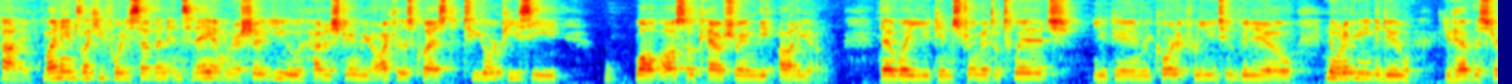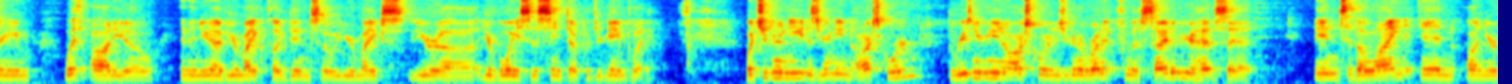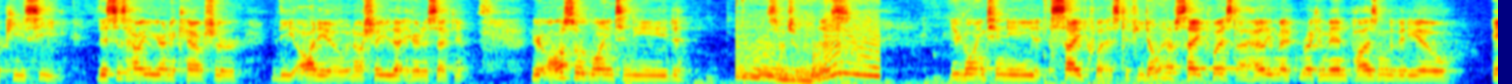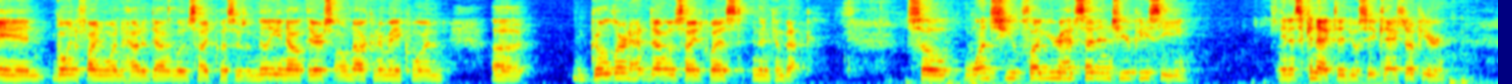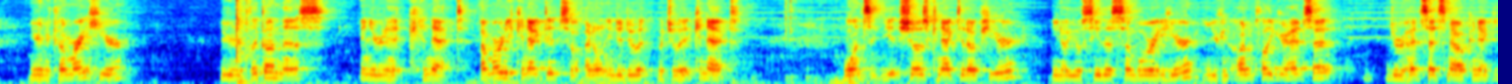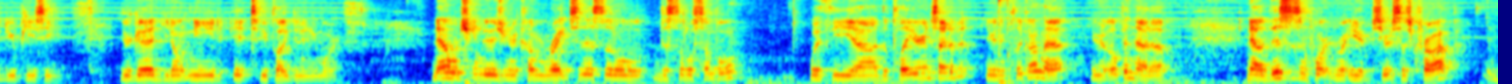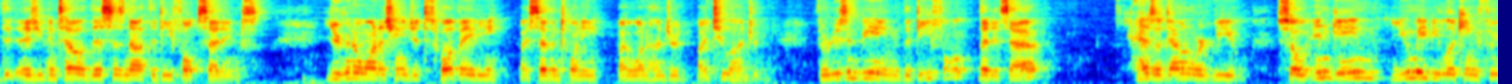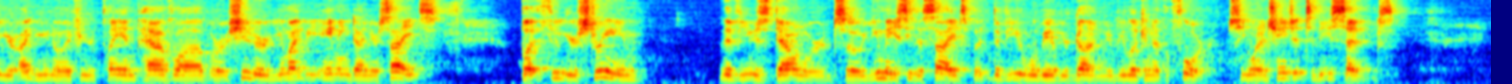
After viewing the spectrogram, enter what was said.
Hi, my name's Lucky47 and today I'm going to show you how to stream your Oculus Quest to your PC while also capturing the audio. That way you can stream it to Twitch, you can record it for YouTube video, you know, whatever you need to do, you have the stream with audio and then you have your mic plugged in so your mic's, your, uh, your voice is synced up with your gameplay. What you're going to need is you're going to need an aux cord. The reason you're going to need an aux cord is you're going to run it from the side of your headset into the line in on your PC. This is how you're going to capture the audio, and I'll show you that here in a second. You're also going to need, switch over this, you're going to need SideQuest. If you don't have SideQuest, I highly recommend pausing the video and going to find one how to download SideQuest. There's a million out there, so I'm not going to make one. Uh, go learn how to download SideQuest and then come back. So once you plug your headset into your PC, and it's connected. You'll see it connected up here. You're going to come right here. You're going to click on this and you're going to hit connect. I'm already connected so I don't need to do it, but you'll hit connect. Once it shows connected up here, you know, you'll see this symbol right here. You can unplug your headset. Your headset's now connected to your PC. You're good. You don't need it to be plugged in anymore. Now what you can do is you're going to come right to this little this little symbol with the uh, the player inside of it. You're going to click on that. You're going to open that up. Now this is important right here. See where it says crop? As you can tell, this is not the default settings. You're going to want to change it to 1280 by 720 by 100 by 200. The reason being the default that it's at has a downward view. So in game, you may be looking through your, you know, if you're playing Pavlov or a shooter, you might be aiming down your sights, but through your stream, the view's downward. So you may see the sights, but the view will be of your gun. You'll be looking at the floor. So you want to change it to these settings.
